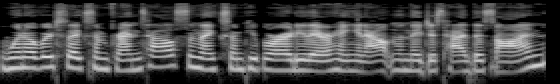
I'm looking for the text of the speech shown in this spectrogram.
went over to like some friend's house and like some people were already there hanging out and then they just had this on.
